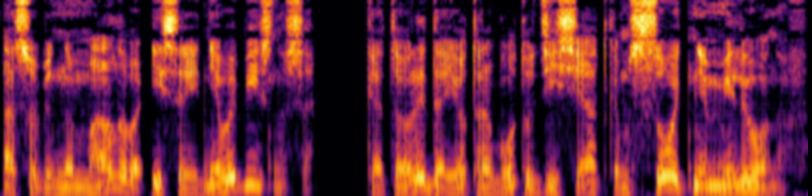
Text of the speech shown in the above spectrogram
особенно малого и среднего бизнеса, который дает работу десяткам, сотням миллионов.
